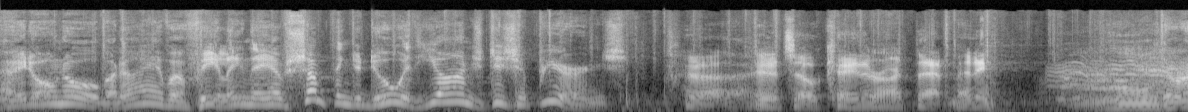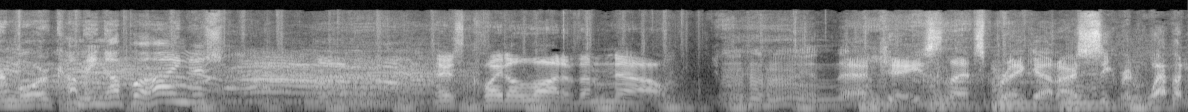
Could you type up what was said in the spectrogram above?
I don't know, but I have a feeling they have something to do with Jan's disappearance. Uh, it's okay, there aren't that many. Oh, there are more coming up behind us. There's quite a lot of them now. In that case, let's break out our secret weapon.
